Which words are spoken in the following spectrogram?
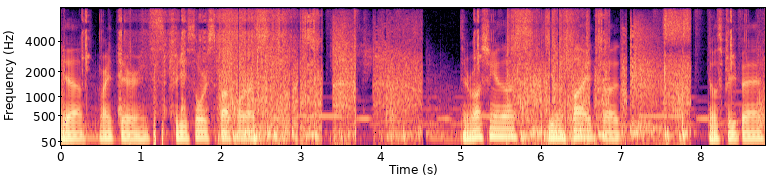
Yeah, right there. It's pretty sore spot for us. They're rushing at us, even fight, but that was pretty bad.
